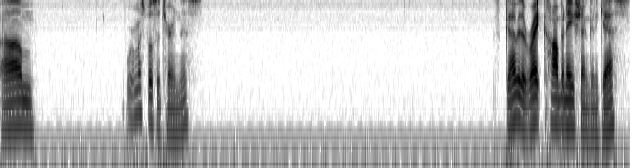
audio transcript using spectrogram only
Um, where am I supposed to turn this? It's gotta be the right combination, I'm gonna guess.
